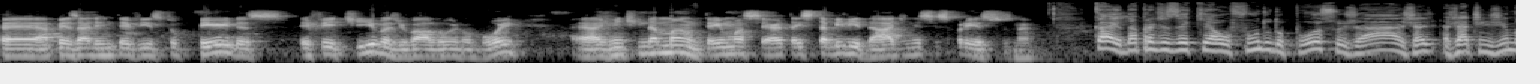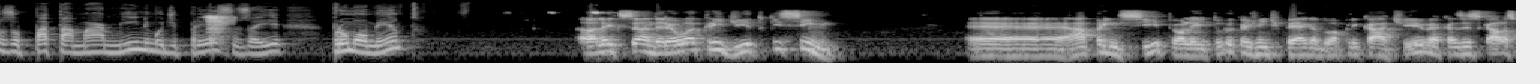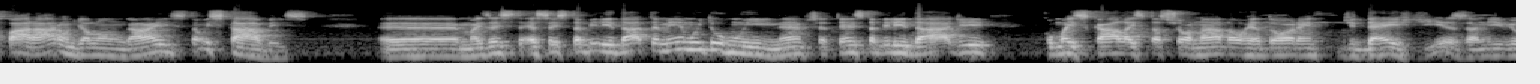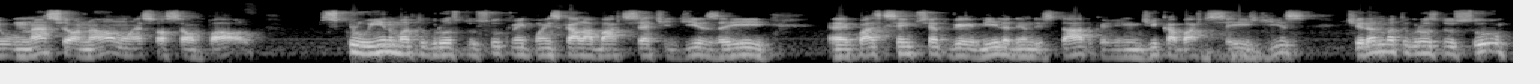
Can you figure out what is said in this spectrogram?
É, apesar de a gente ter visto perdas efetivas de valor no boi, é, a gente ainda mantém uma certa estabilidade nesses preços, né? Caio, dá para dizer que ao fundo do poço já, já, já atingimos o patamar mínimo de preços aí para o momento? Alexander, eu acredito que sim. É, a princípio, a leitura que a gente pega do aplicativo é que as escalas pararam de alongar e estão estáveis. É, mas essa estabilidade também é muito ruim, né? Você tem a estabilidade com uma escala estacionada ao redor de 10 dias a nível nacional, não é só São Paulo, excluindo Mato Grosso do Sul, que vem com a escala abaixo de 7 dias aí, é, quase que 100% vermelha dentro do estado, que indica abaixo de 6 dias. Tirando Mato Grosso do Sul,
